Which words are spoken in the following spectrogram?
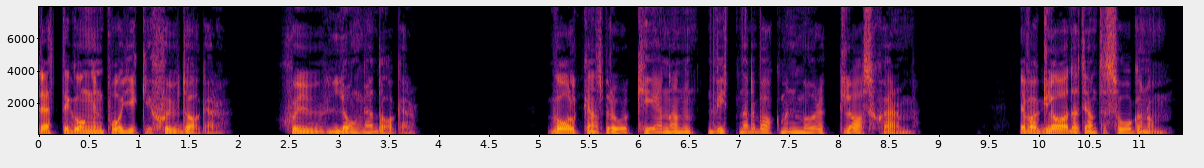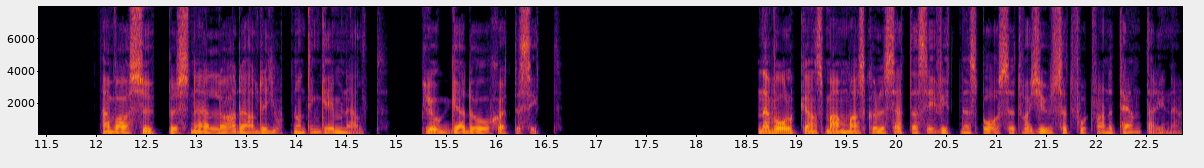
Rättegången pågick i sju dagar. Sju långa dagar. Volkans bror Kenan vittnade bakom en mörk glasskärm. Jag var glad att jag inte såg honom. Han var supersnäll och hade aldrig gjort någonting kriminellt. Pluggade och skötte sitt. När Volkans mamma skulle sätta sig i vittnesbåset var ljuset fortfarande tänt där inne.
